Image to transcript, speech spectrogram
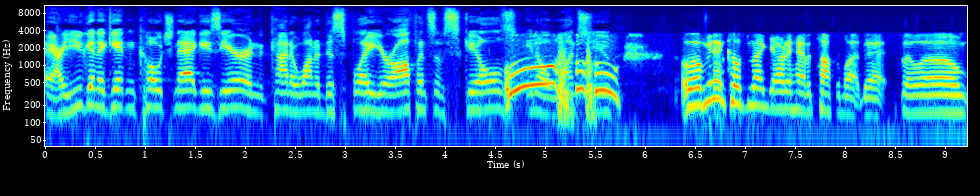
Are you going to get in Coach Nagy's ear and kind of want to display your offensive skills? You know, once you. Well, me and Coach Nagy already had to talk about that, so um,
